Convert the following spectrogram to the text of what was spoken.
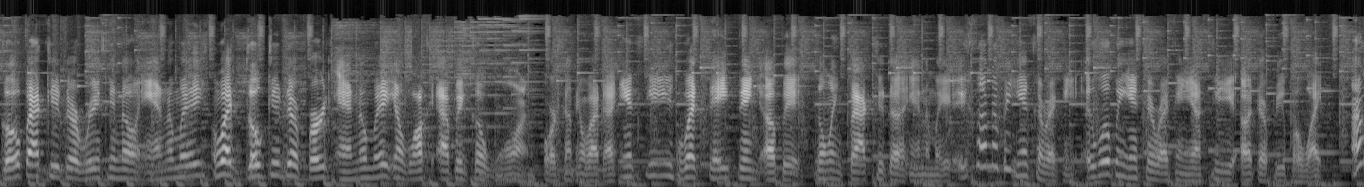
go back to the original anime. Like, go to the first anime and watch episode 1 or something like that and see what they think of it going back to the anime. It's gonna be interesting. It will be interesting to see other people like. I'm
